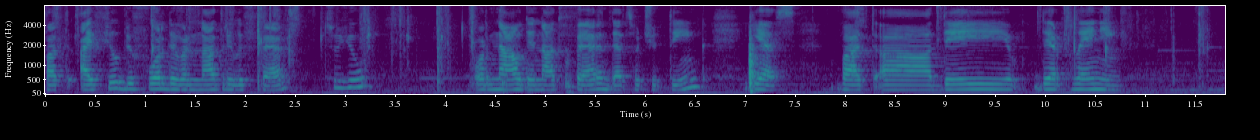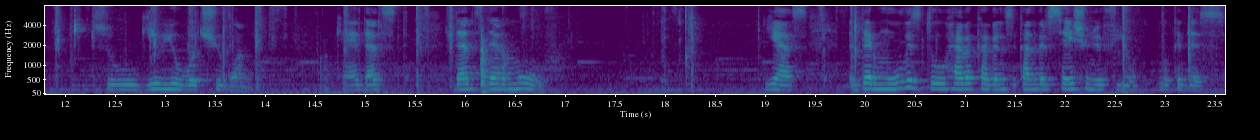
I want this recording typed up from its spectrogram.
But i feel before they were not really fair to you or now they're not fair and that's what you think. Yes but uh, they they're planning to give you what you want okay? That's that's their move. Yes their move is to have a conversation with you. Look at this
